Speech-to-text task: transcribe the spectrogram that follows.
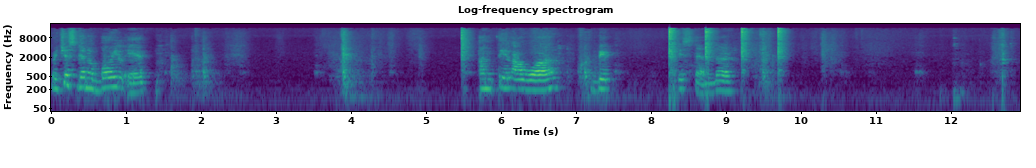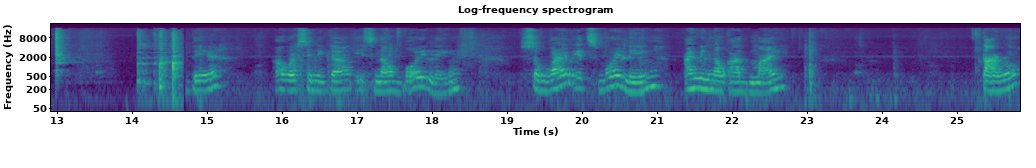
We're just gonna boil it until our beef is tender. There, our sinigang is now boiling. So while it's boiling, I will now add my taro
